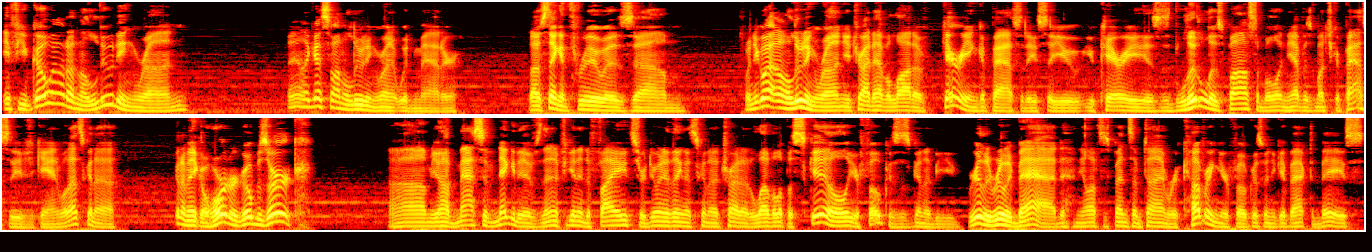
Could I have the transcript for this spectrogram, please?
if you go out on a looting run, well, I guess on a looting run it wouldn't matter. What I was thinking through is, um, when you go out on a looting run, you try to have a lot of carrying capacity, so you, you carry as little as possible and you have as much capacity as you can. Well, that's gonna gonna make a hoarder go berserk. Um, you'll have massive negatives. And then if you get into fights or do anything that's gonna try to level up a skill, your focus is gonna be really, really bad. And you'll have to spend some time recovering your focus when you get back to base.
